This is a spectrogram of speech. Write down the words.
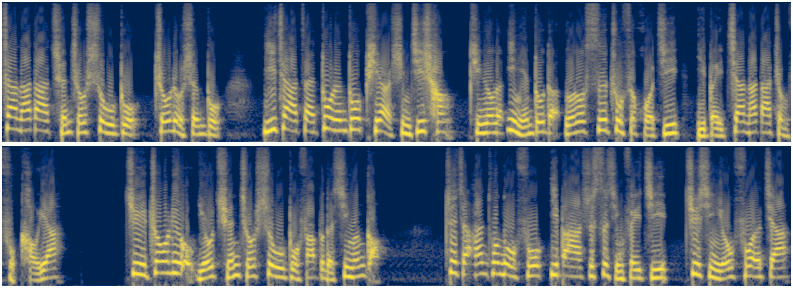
加拿大全球事务部周六宣布，一架在多伦多皮尔逊机场停留了一年多的俄罗斯注册火机已被加拿大政府扣押。据周六由全球事务部发布的新闻稿。这架安托诺夫一百二十四型飞机据信由伏尔加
